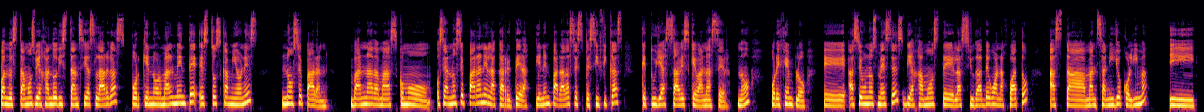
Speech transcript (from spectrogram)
cuando estamos viajando distancias largas porque normalmente estos camiones no se paran, van nada más como, o sea, no se paran en la carretera, tienen paradas específicas que tú ya sabes que van a hacer, ¿no? Por ejemplo, eh, hace unos meses viajamos de la ciudad de Guanajuato hasta Manzanillo, Colima, y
